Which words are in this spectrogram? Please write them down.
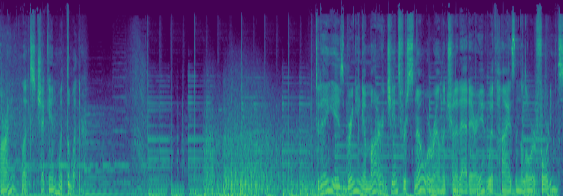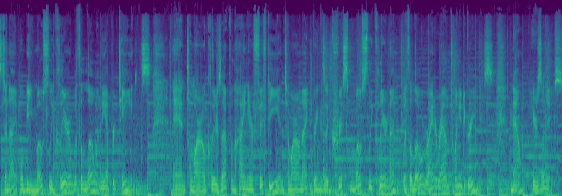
All right, let's check in with the weather. Today is bringing a moderate chance for snow around the Trinidad area with highs in the lower 40s. Tonight will be mostly clear with a low in the upper teens. And tomorrow clears up with a high near 50, and tomorrow night brings a crisp, mostly clear night with a low right around 20 degrees. Now, here's the news.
